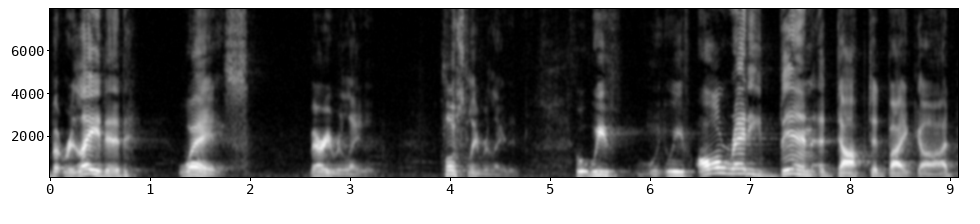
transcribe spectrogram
but related ways. Very related, closely related. We've, we've already been adopted by God,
